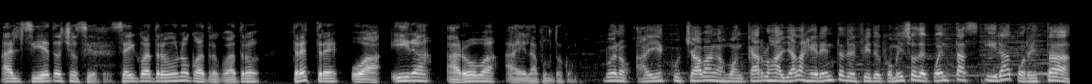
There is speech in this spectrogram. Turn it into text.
al 787-641-4433 o a ira.aela.com. Bueno, ahí escuchaban a Juan Carlos Ayala, gerente del Fideicomiso de Cuentas IRA, por esta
